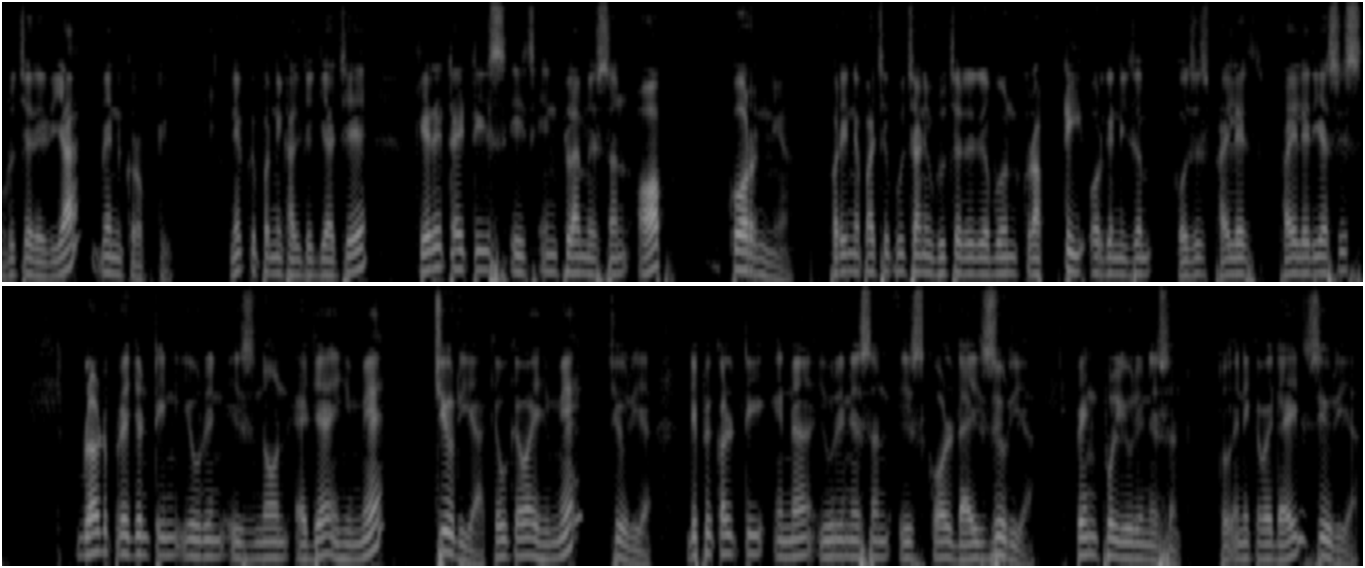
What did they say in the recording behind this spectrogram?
વૃચેરેરિયા બેનક્રોપ્ટી. નેપેપરની ખાલી જગ્યા છે. Keratitis is inflammation of cornea. ફરીને પાછી પૂછાણી wuchereria bancrofti organism causes filariasis. Blood present in urine is known as a haematuria કેવું કહેવાય? Haematuria difficulty in urination is called dysuria painful urination. તો એને કહેવાય dysuria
